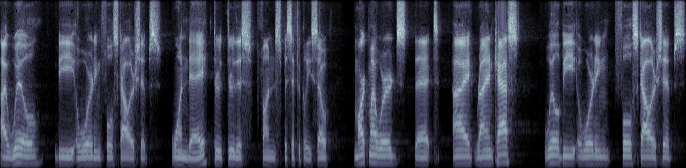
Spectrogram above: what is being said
I will be awarding full scholarships one day through through this fund specifically. So, mark my words that I, Ryan Cass, will be awarding full scholarships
